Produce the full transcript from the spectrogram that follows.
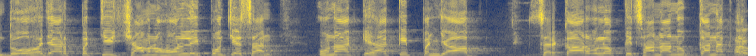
2025 ਸ਼ਾਮਲ ਹੋਣ ਲਈ ਪਹੁੰਚੇ ਸਨ। ਉਹਨਾਂ ਕਿਹਾ ਕਿ ਪੰਜਾਬ ਸਰਕਾਰ ਵੱਲੋਂ ਕਿਸਾਨਾਂ ਨੂੰ ਕਣਕ ਸਾਰਾ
